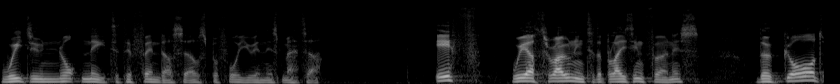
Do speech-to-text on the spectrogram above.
we do not need to defend ourselves before you in this matter. If we are thrown into the blazing furnace, the God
